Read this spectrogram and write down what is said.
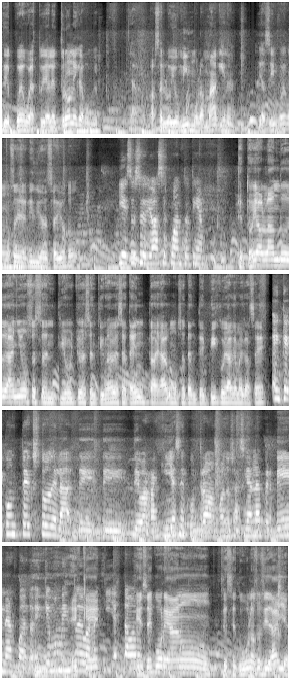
después voy a estudiar electrónica, porque ya, para hacerlo yo mismo, las máquinas, y así fue como se, se dio todo. ¿Y eso se dio hace cuánto tiempo? Te estoy hablando de años 68, 69, 70, ya como 70 y pico ya que me casé. ¿En qué contexto de, la, de, de, de Barranquilla se encontraban? ¿Cuando se hacían las verbenas? Cuando, ¿En qué momento Mm, Es de Barranquilla estaban? Ese coreano que se tuvo la sociedad ya,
